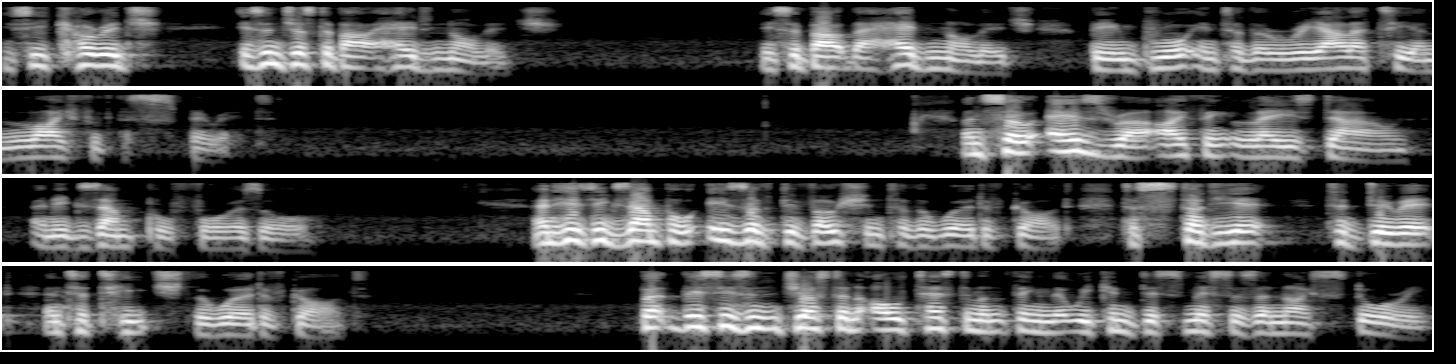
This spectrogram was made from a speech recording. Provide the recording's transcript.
You see, courage isn't just about head knowledge. It's about the head knowledge being brought into the reality and life of the Spirit. And so Ezra, I think, lays down an example for us all. And his example is of devotion to the Word of God, to study it, to do it and to teach the Word of God. But this isn't just an Old Testament thing that we can dismiss as a nice story.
